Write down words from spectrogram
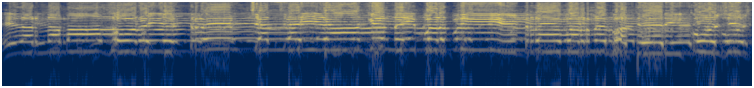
इधर नमाज़ हो रही है ट्रेन चल रही है आगे नहीं बढ़ती ड्राइवर ने बतेरी कोशिश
